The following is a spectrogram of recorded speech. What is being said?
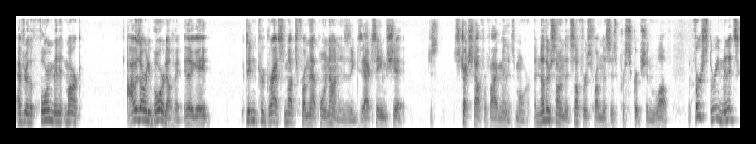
After the four minute mark, I was already bored of it. Like, it didn't progress much from that point on. It's the exact same shit, just stretched out for five minutes more. Another song that suffers from this is Prescription Love. The first three minutes,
